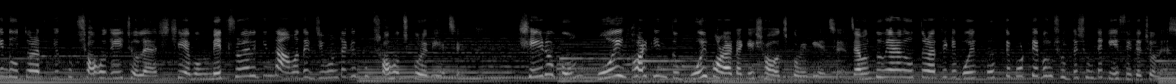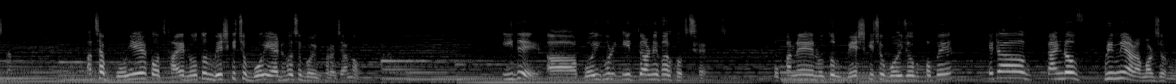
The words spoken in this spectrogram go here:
কিন্তু উত্তরা থেকে খুব সহজেই চলে আসছি এবং মেট্রো রেল কিন্তু আমাদের জীবনটাকে খুব সহজ করে দিয়েছে। সেই রকম বই ঘর কিন্তু বই পড়াটাকে সহজ করে দিয়েছে। যেমন তুমি আর আমি উত্তরা থেকে বই পড়তে পড়তে এবং শুনতে শুনতে টিএসসিতে চলে আসলাম। আচ্ছা বইয়ের কথায় নতুন বেশ কিছু বই অ্যাড হচ্ছে বই ঘরে, জানো? ঈদে বই ঘর ঈদ কার্নিভাল হচ্ছে। ওখানে নতুন বেশ কিছু বই যোগ হবে। এটা কাইন্ড অফ প্রিমিয়ার আমার জন্য।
